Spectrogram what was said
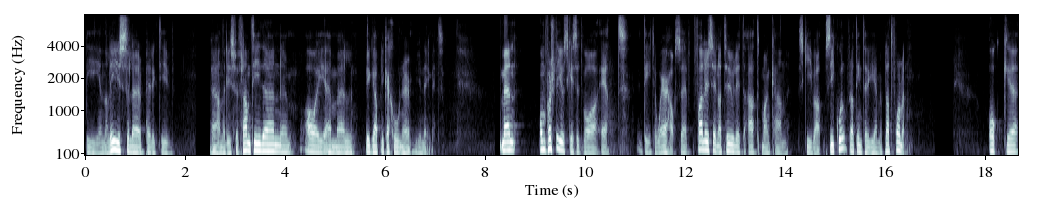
BI-analys eller prediktiv eh, analys för framtiden, eh, AI, ML, bygga applikationer, you name it. Men om första use caset var ett data warehouse så faller det sig naturligt att man kan skriva SQL för att interagera med plattformen. Och, eh,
